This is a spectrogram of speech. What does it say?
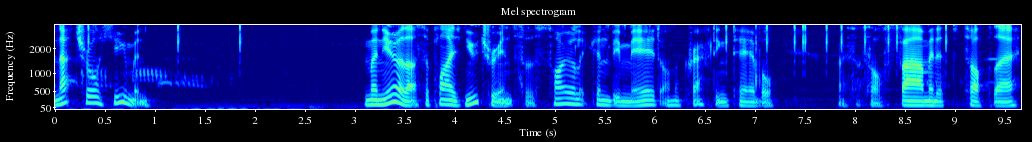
Natural human. Manure that supplies nutrients to the soil. It can be made on the crafting table. That's all farming at the top there.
